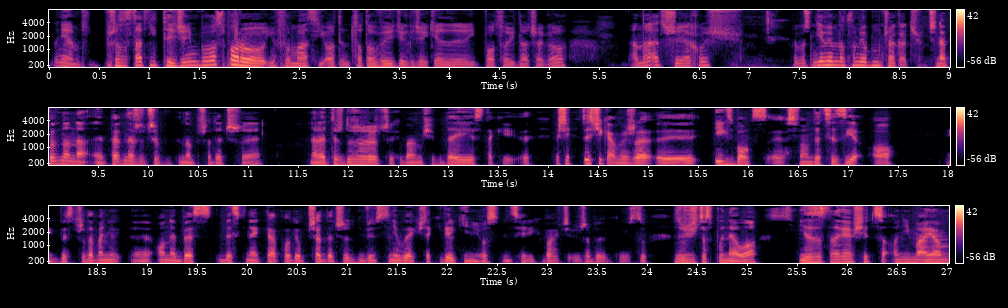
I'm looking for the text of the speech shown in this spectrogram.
no nie wiem, przez ostatni tydzień było sporo informacji o tym, co to wyjdzie, gdzie, kiedy i po co i dlaczego, a na E3 jakoś nawet nie wiem, na co miałbym czekać. Czy na pewno na, e, pewne rzeczy będą przed E3, no ale też dużo rzeczy chyba mi się wydaje jest takie... e, Właśnie to jest ciekawe, że y, Xbox e, swoją decyzję o jakby sprzedawaniu e, one bez, bez Kinecta podjął przed E3, więc to nie był jakiś taki wielki news, więc chcieli chyba, żeby po prostu z ludzi to spłynęło. I ja zastanawiam się, co oni mają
